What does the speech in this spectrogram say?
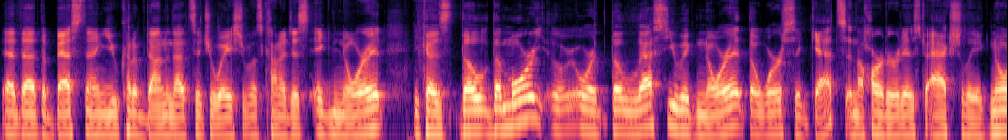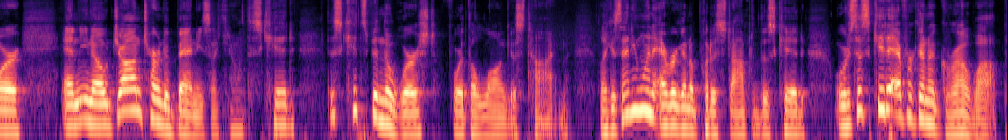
that, that the best thing you could have done in that situation was kind of just ignore it because the the more or, or the less you ignore it, the worse it gets and the harder it is to actually ignore. And you know, John turned to Ben. He's like, "You know what, this kid, this kid's been the worst for the longest time. Like is anyone ever going to put a stop to this kid or is this kid ever going to grow up?"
